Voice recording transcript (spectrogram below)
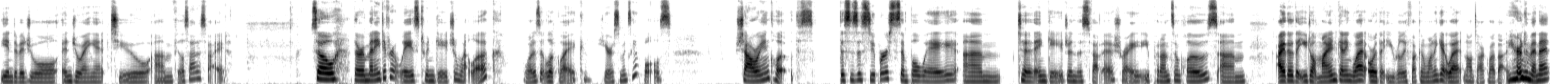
the individual enjoying it to um, feel satisfied. So, there are many different ways to engage in wet look. What does it look like? Here are some examples showering in clothes. This is a super simple way um, to engage in this fetish, right? You put on some clothes. Um, either that you don't mind getting wet or that you really fucking want to get wet. And I'll talk about that here in a minute.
